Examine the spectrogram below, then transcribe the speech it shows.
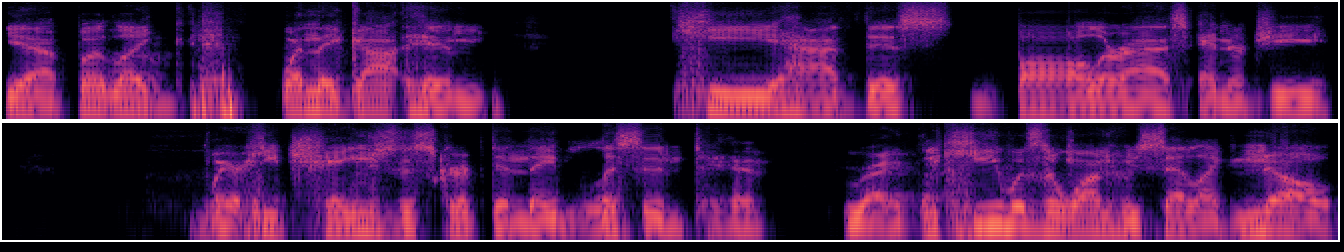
Yeah, but like Um, when they got him, he had this baller ass energy where he changed the script and they listened to him. Right. Like he was the one who said, like, no,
